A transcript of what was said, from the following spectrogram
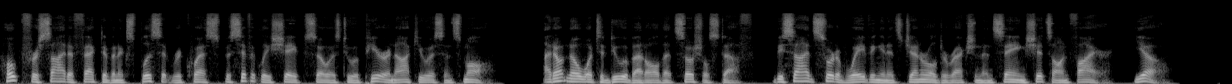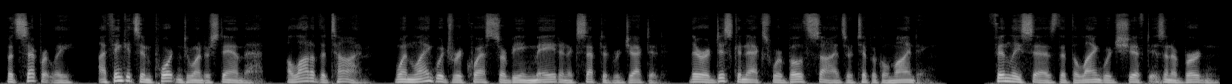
hoped for side effect of an explicit request specifically shaped so as to appear innocuous and small. I don't know what to do about all that social stuff, besides sort of waving in its general direction and saying shit's on fire, yo. But separately, I think it's important to understand that, a lot of the time, when language requests are being made and accepted rejected, there are disconnects where both sides are typical minding. Finley says that the language shift isn't a burden,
